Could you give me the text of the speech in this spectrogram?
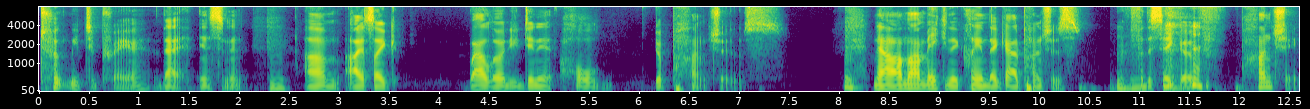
took me to prayer, that incident, hmm. um, I was like, wow, Lord, you didn't hold your punches. Hmm. Now, I'm not making the claim that God punches mm-hmm. for the sake of punching.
